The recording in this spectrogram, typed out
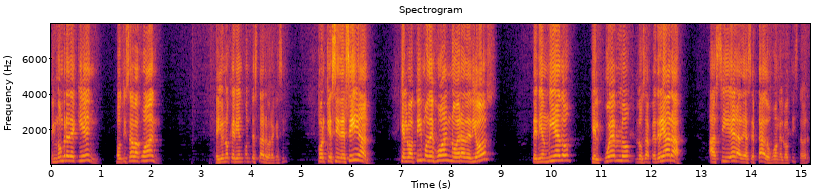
¿En nombre de quién? Bautizaba a Juan. Ellos no querían contestar, ¿verdad que sí? Porque si decían que el bautismo de Juan no era de Dios, tenían miedo que el pueblo los apedreara. Así era de aceptado Juan el Bautista, ¿verdad?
